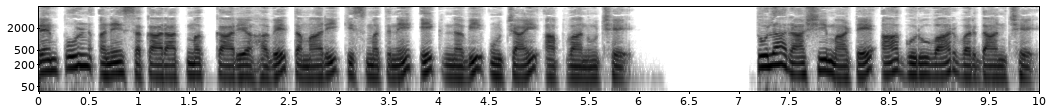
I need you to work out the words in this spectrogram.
પ્રેમપૂર્ણ અને સકારાત્મક કાર્ય હવે તમારી કિસ્મતને એક નવી ઊંચાઈ આપવાનું છે. તુલા રાશિ માટે આ ગુરુવાર વરદાન છે.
